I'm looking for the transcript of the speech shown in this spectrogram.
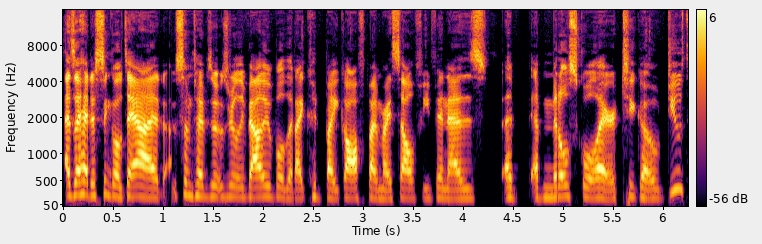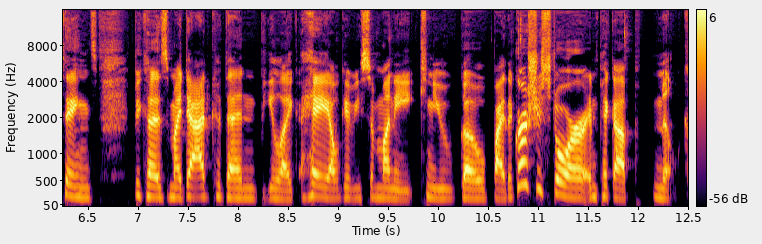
as I had a single dad, sometimes it was really valuable that I could bike off by myself, even as a, a middle schooler, to go do things because my dad could then be like, "Hey, I'll give you some money. Can you go by the grocery store and pick up milk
